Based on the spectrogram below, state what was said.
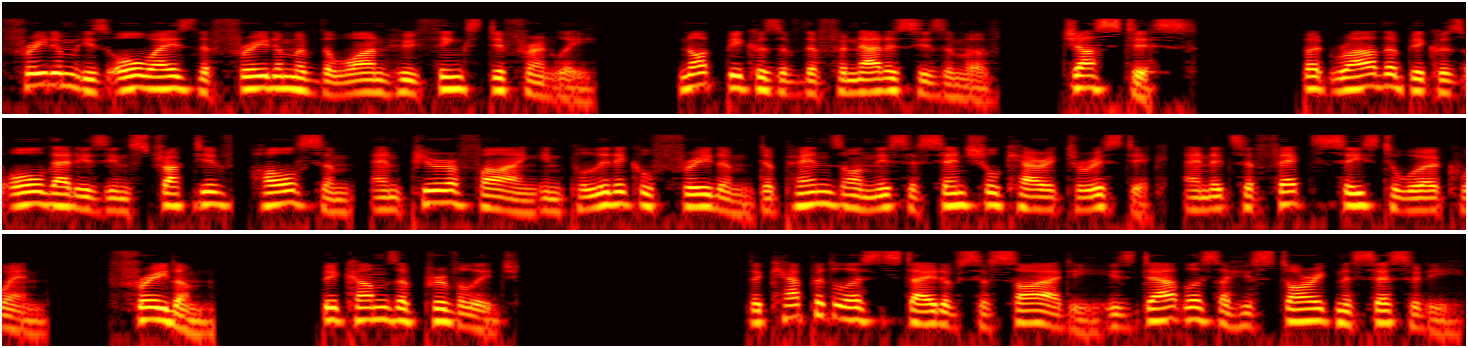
Freedom is always the freedom of the one who thinks differently. Not because of the fanaticism of justice, but rather because all that is instructive, wholesome, and purifying in political freedom depends on this essential characteristic, and its effects cease to work when freedom becomes a privilege. The capitalist state of society is doubtless a historic necessity,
